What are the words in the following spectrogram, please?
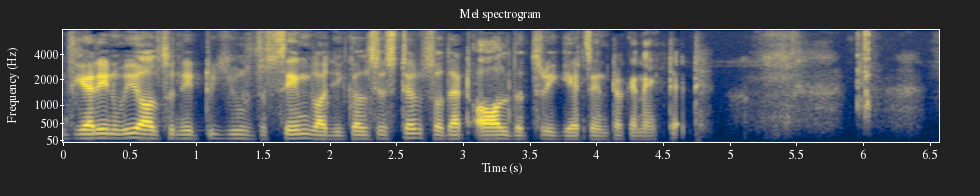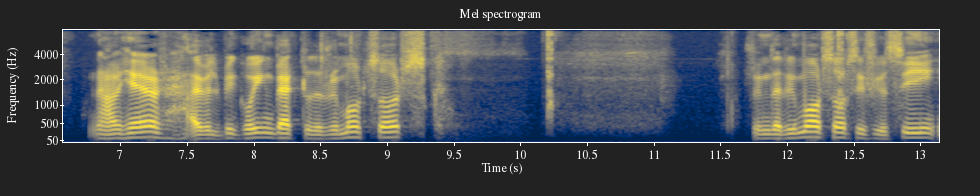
therein we also need to use the same logical system so that all the three gets interconnected. Now here I will be going back to the remote source. So in the remote source if you see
